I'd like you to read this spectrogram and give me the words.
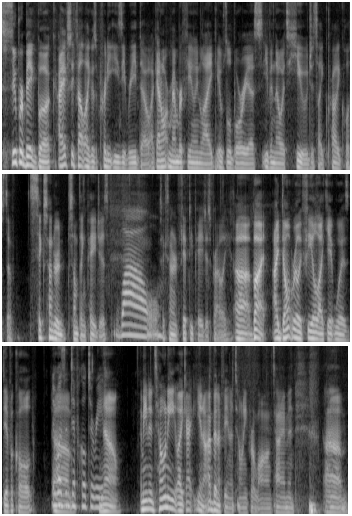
Super big book. I actually felt like it was a pretty easy read though. Like I don't remember feeling like it was laborious, even though it's huge. It's like probably close to 600 something pages, Wow. 650 pages probably. Uh, but I don't really feel like it was difficult. It wasn't Um, difficult to read. No. I mean, and Tony, like I, you know, I've been a fan of Tony for a long time, and um,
